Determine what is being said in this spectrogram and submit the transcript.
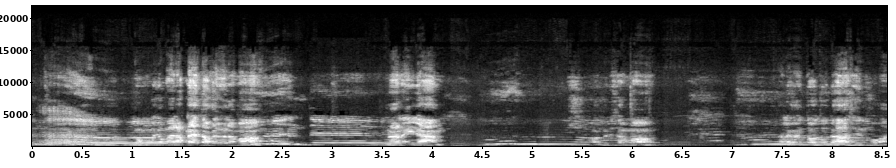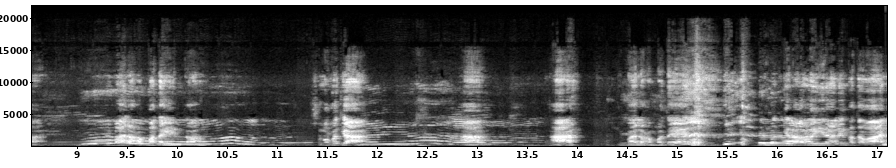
yung. Yung, anak na ito, kilala mo. Nanay lang. O, bilisan mo. Talagang tutudasin mo, ah. May bala kang patayin to? Sumagot ka. Ah. Ha? May bala kang patayin? Ba't ka naman mahina yung katawan?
